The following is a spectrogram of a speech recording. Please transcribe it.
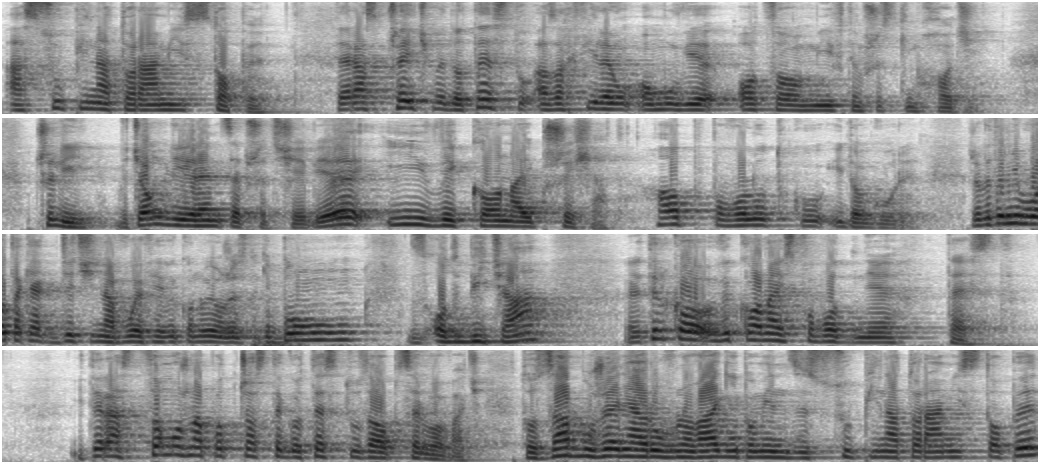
a supinatorami stopy. Teraz przejdźmy do testu, a za chwilę omówię o co mi w tym wszystkim chodzi. Czyli wyciągnij ręce przed siebie i wykonaj przysiad. Hop, powolutku i do góry. Żeby to nie było tak jak dzieci na WF-ie wykonują, że jest takie bum z odbicia, tylko wykonaj swobodnie test. I teraz, co można podczas tego testu zaobserwować? To zaburzenia równowagi pomiędzy supinatorami stopy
